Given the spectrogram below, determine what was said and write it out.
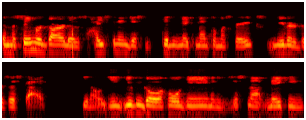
in the same regard as Heiskanen just didn't make mental mistakes, neither does this guy. You know, you, you can go a whole game and he's just not making,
